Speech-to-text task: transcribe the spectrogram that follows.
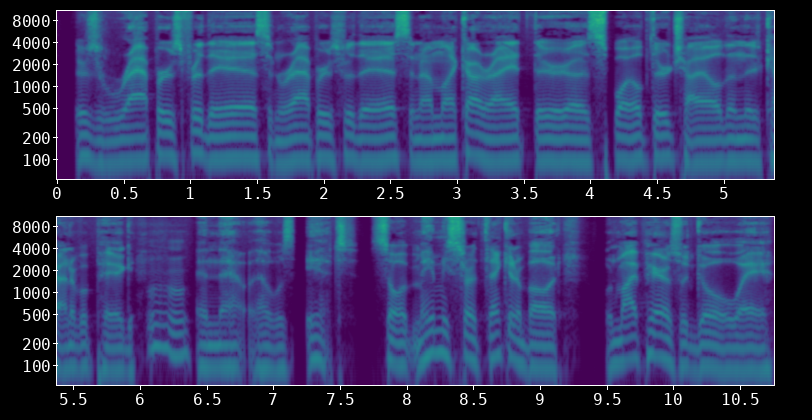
there's wrappers for this and wrappers for this. And I'm like, all right, they're a spoiled third child and they're kind of a pig. Mhm. And that, that was it. So it made me start thinking about when my parents would go away,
